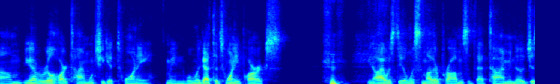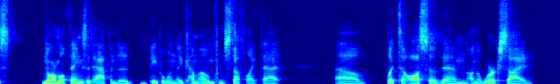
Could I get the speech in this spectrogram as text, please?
um, you have a real hard time once you get 20. I mean, when we got to 20 parks, you know, I was dealing with some other problems at that time. You know, just normal things that happen to people when they come home from stuff like that. Um, but to also then on the work side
